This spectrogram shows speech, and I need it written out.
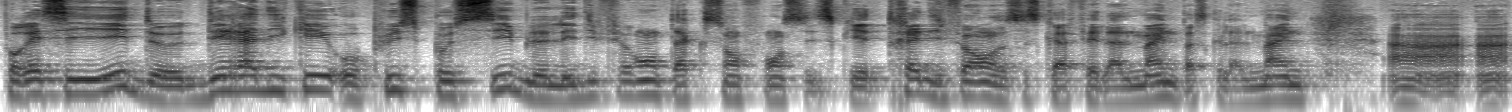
pour essayer d'éradiquer au plus possible les différents accents français, ce qui est très différent de ce qu'a fait l'Allemagne, parce que l'Allemagne a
